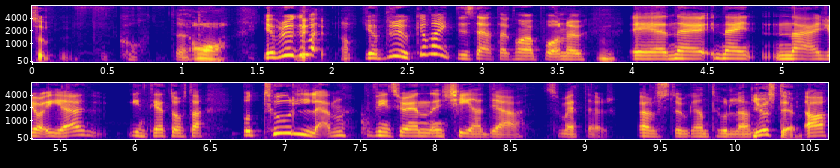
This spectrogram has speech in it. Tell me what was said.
så Gott. ja. Jag brukar, Det- ja. Mm. jag brukar faktiskt äta, kommer jag på nu, eh, när, när, när jag är, inte jätteofta, på Tullen. Det finns ju en, en kedja som heter Ölstugan Tullen. Just det. Ja,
